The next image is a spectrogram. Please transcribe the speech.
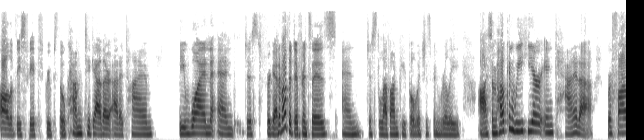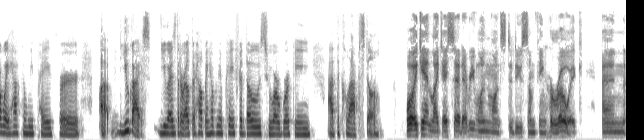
all of these faith groups though come together at a time be one and just forget about the differences and just love on people which has been really awesome how can we here in canada we're far away. How can we pray for uh, you guys, you guys that are out there helping? How can we pray for those who are working at the collapse still? Well, again, like I said, everyone wants to do something heroic. And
